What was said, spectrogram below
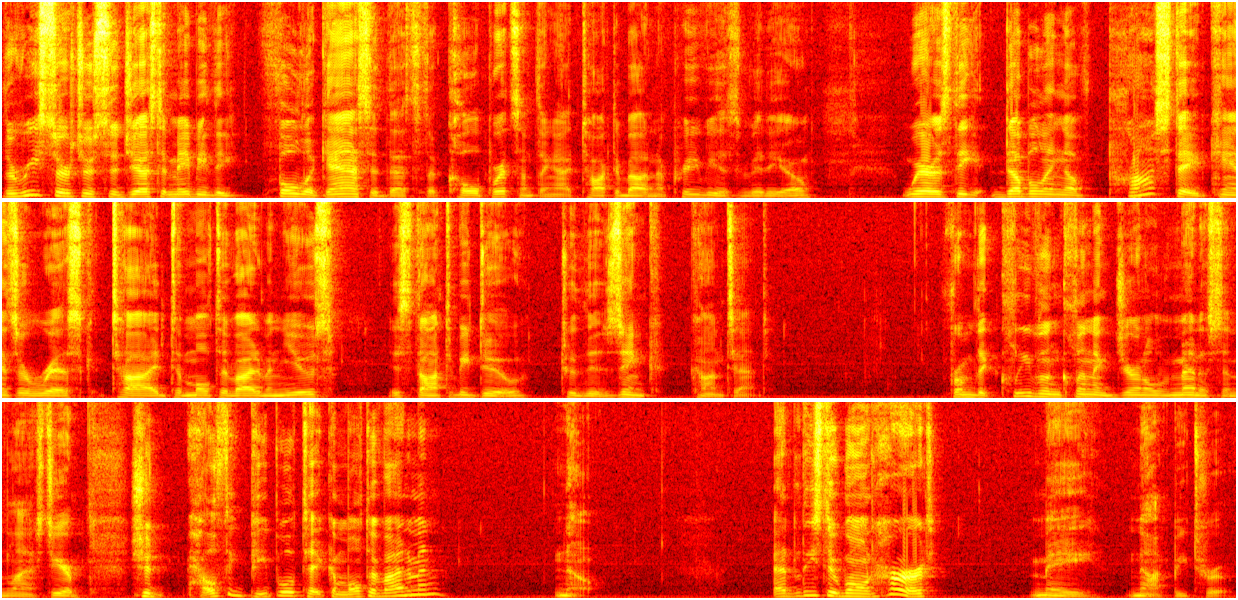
The researchers suggest it may be the folic acid that's the culprit, something I talked about in a previous video, whereas the doubling of prostate cancer risk tied to multivitamin use is thought to be due to the zinc content. From the Cleveland Clinic Journal of Medicine last year, should healthy people take a multivitamin? No. At least it won't hurt may not be true.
